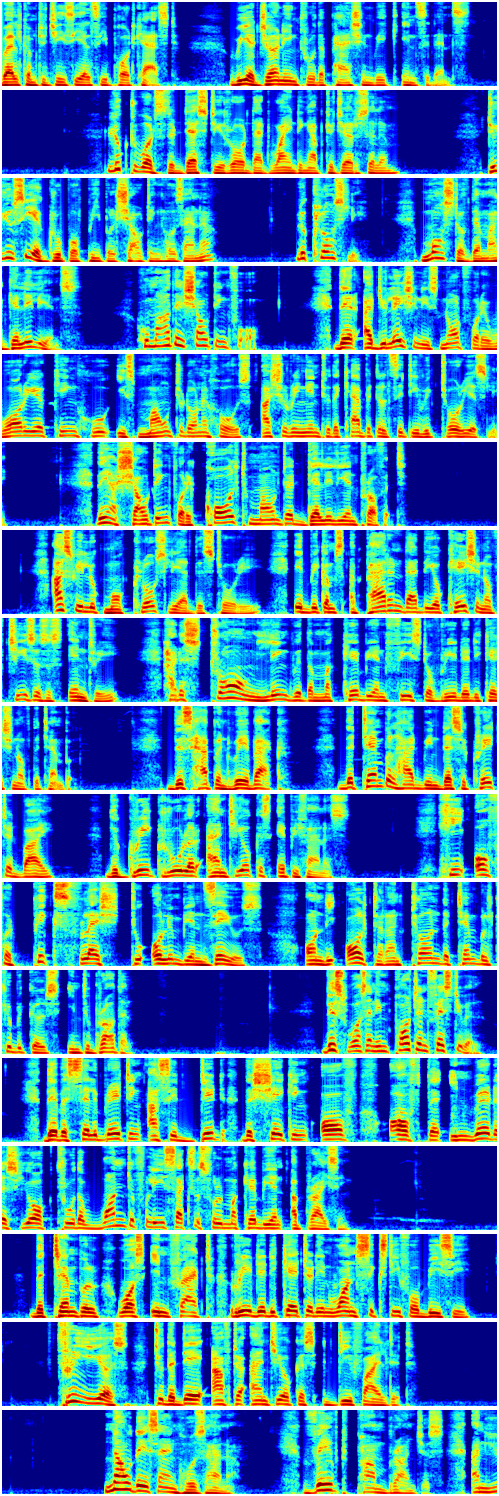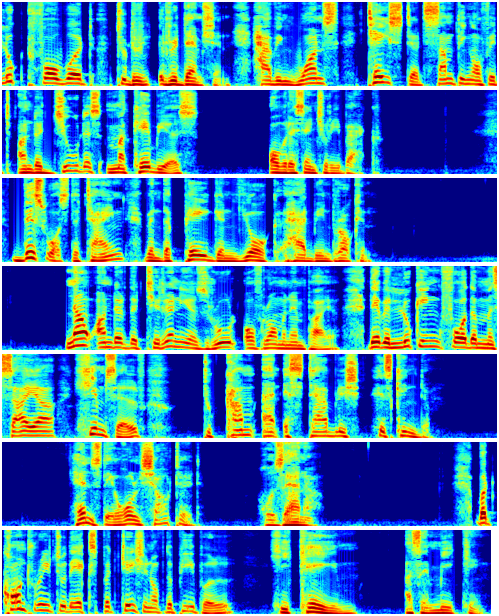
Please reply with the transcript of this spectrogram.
Welcome to GCLC Podcast. We are journeying through the Passion Week incidents. Look towards the dusty road that winding up to Jerusalem. Do you see a group of people shouting Hosanna? Look closely. Most of them are Galileans. Whom are they shouting for? Their adulation is not for a warrior king who is mounted on a horse ushering into the capital city victoriously. They are shouting for a colt mounted Galilean prophet. As we look more closely at this story, it becomes apparent that the occasion of Jesus' entry had a strong link with the Maccabean feast of rededication of the temple. This happened way back. The temple had been desecrated by the Greek ruler Antiochus Epiphanes. He offered pig's flesh to Olympian Zeus on the altar and turned the temple cubicles into brothel. This was an important festival. They were celebrating as it did the shaking off of the invaders' yoke through the wonderfully successful Maccabean uprising. The temple was in fact rededicated in 164 BC, three years to the day after Antiochus defiled it. Now they sang Hosanna waved palm branches, and looked forward to the redemption, having once tasted something of it under Judas Maccabeus over a century back. This was the time when the pagan yoke had been broken. Now, under the tyrannous rule of Roman Empire, they were looking for the Messiah himself to come and establish his kingdom. Hence, they all shouted, Hosanna. But contrary to the expectation of the people, he came as a meek king.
